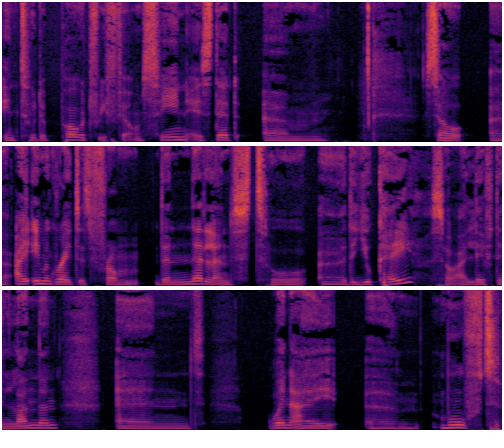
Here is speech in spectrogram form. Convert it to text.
into the poetry film scene? Is that um, so? Uh, I immigrated from the Netherlands to uh, the UK, so I lived in London, and when I um, moved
